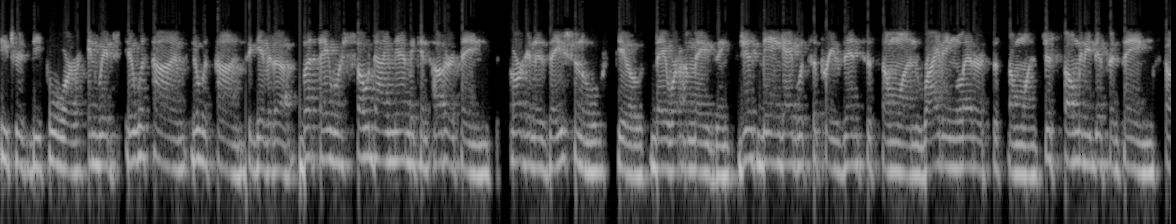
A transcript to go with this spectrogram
teachers before in which it was time, it was time to give it up. But they were so dynamic in other things, organizational skills, they were amazing. Just being able to present to someone, writing letters to someone, just so many different things. So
